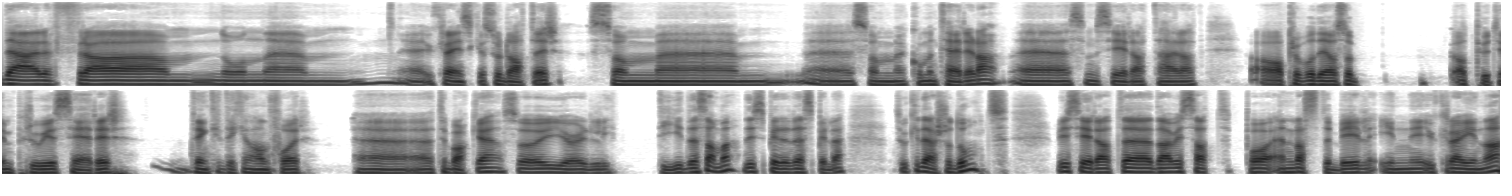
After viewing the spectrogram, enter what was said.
det er fra mm, noen eh, ukrainske soldater som, eh, eh, som kommenterer, da, eh, som sier at her at Apropos det også at Putin projiserer den kritikken han får tilbake, så gjør litt de det samme. De spiller det spillet. Jeg tror ikke det er så dumt. Vi sier at da vi satt på en lastebil inn i Ukraina,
